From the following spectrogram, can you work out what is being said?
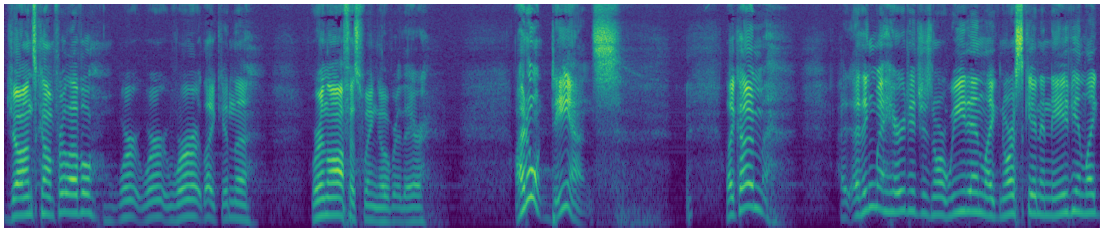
John's comfort level, we're, we're, we're like in the, we're in the office wing over there. I don't dance. Like I'm, I think my heritage is Norwegian, like North Scandinavian, like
